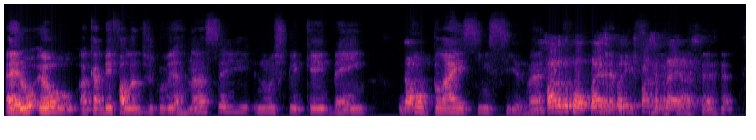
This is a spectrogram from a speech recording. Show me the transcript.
É, eu, eu acabei falando de governança e não expliquei bem então, compliance em si. Né? Fala do compliance, depois a gente passa para essa.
